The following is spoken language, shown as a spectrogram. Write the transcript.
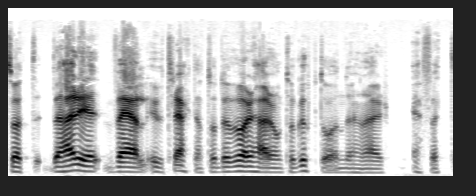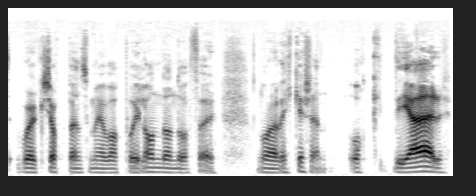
Så att det här är väl uträknat och det var det här de tog upp då under den här F1-workshopen som jag var på i London då för några veckor sedan. Och det är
